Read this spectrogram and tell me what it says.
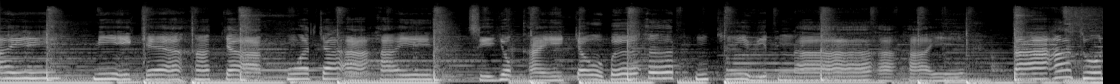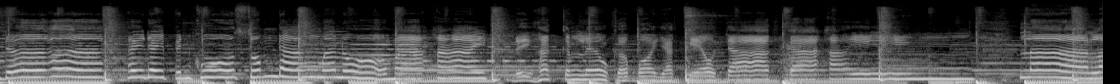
ๆมีแค่หักจากหัวใจสิยกให้เจ้าเบิดชีวิตอายตาทูเดอให้ได้ เป็นคู่สมดังมโนมาอาย ได้หักกันแล้วก็บ่อยากแก้วจากกายลาไหล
